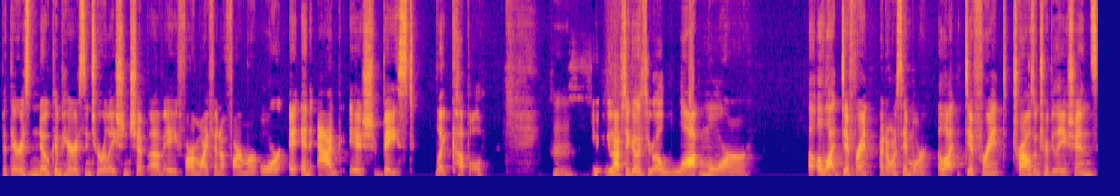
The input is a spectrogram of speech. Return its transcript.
but there is no comparison to a relationship of a farm wife and a farmer or an ag ish based like couple. You, you have to go through a lot more, a, a lot different. I don't want to say more, a lot different trials and tribulations.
